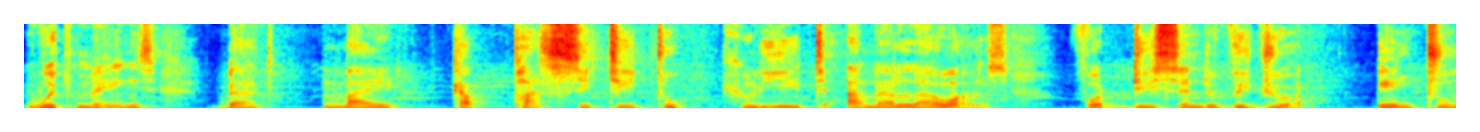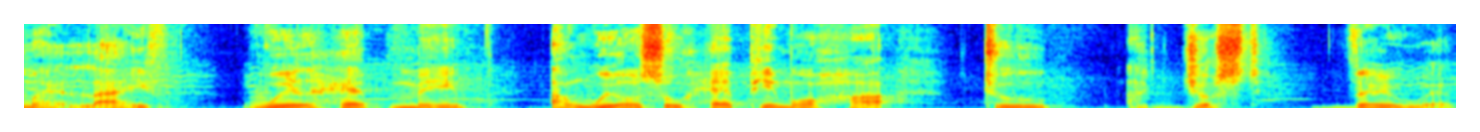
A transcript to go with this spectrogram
which means that my capacity to create an allowance for this individual into my life will help me and will also help him or her to adjust very well.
